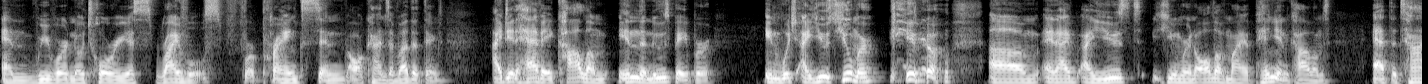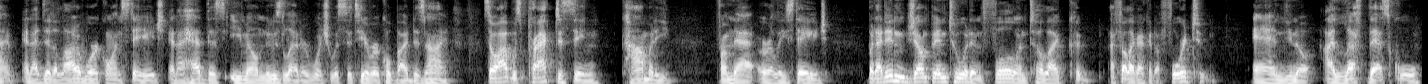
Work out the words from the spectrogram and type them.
and we were notorious rivals for pranks and all kinds of other things. I did have a column in the newspaper in which I used humor, you know, um, and I, I used humor in all of my opinion columns at the time. And I did a lot of work on stage, and I had this email newsletter, which was satirical by design. So I was practicing comedy from that early stage, but I didn't jump into it in full until I could. I felt like I could afford to, and you know, I left that school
